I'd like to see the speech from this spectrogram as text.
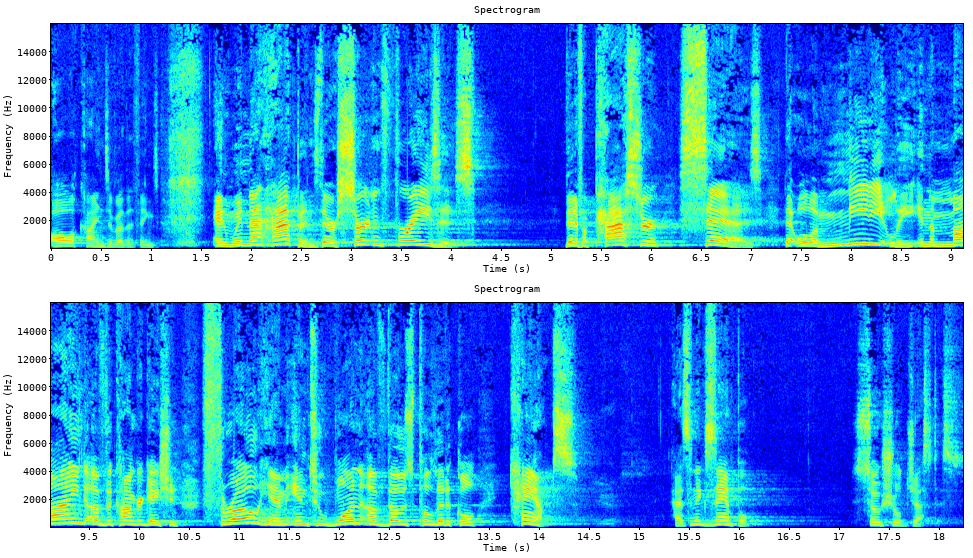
all kinds of other things. And when that happens, there are certain phrases that if a pastor says that will immediately, in the mind of the congregation, throw him into one of those political camps. As an example, social justice.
